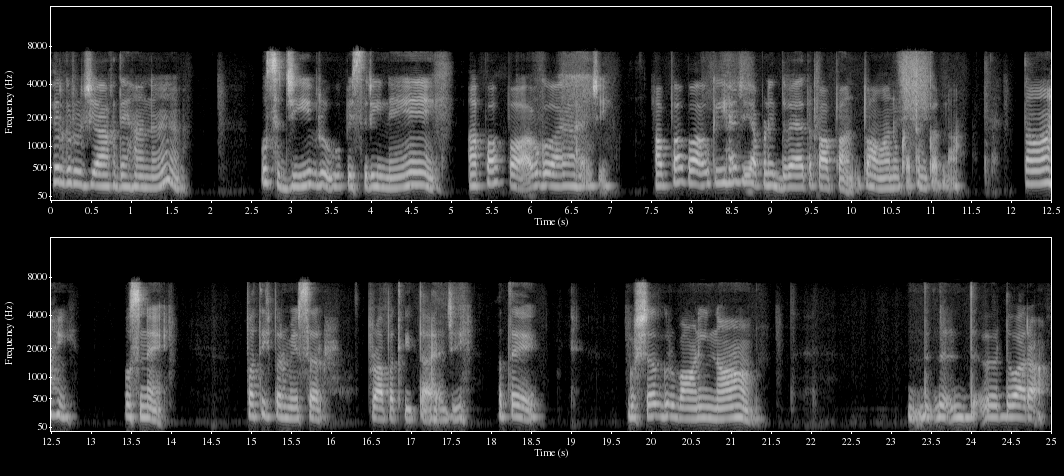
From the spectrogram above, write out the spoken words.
ਫਿਰ ਗੁਰੂ ਜੀ ਆਖਦੇ ਹਨ ਉਸ ਜੀਵ ਰੂਪ ਇਸਤਰੀ ਨੇ ਆਪਾ ਭਾਵ ਗਵਾਇਆ ਹੈ ਜੀ ਆਪਾ ਭਾਵ ਕੀ ਹੈ ਜੀ ਆਪਣੇ ਦ્વੈਤ ਪਾਪਾਂ ਭਾਵਾਂ ਨੂੰ ਖਤਮ ਕਰਨਾ ਤਾਂ ਹੀ ਉਸਨੇ ਪਤੀ ਪਰਮੇਸ਼ਰ ਪ੍ਰਾਪਤ ਕੀਤਾ ਹੈ ਜੀ ਅਤੇ ਗੁਰਸ਼ਬਦ ਗੁਰਬਾਣੀ ਨਾਮ ਦੁਆਰਾ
